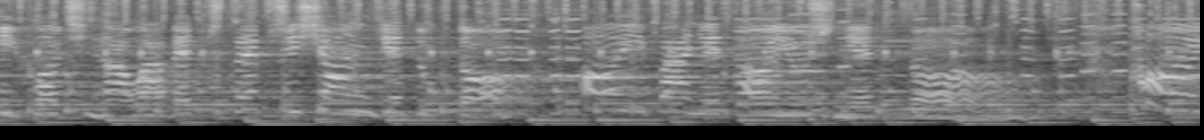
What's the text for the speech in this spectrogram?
I choć na ławeczce przysiądzie tu kto, oj panie, to już nie to. Oj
